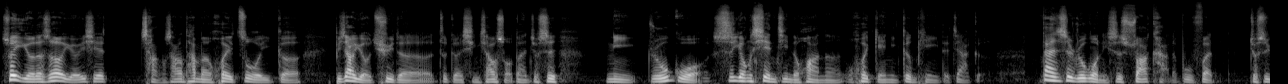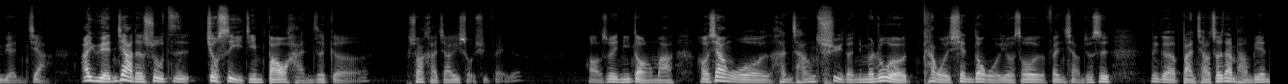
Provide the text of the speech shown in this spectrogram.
所以有的时候有一些厂商他们会做一个比较有趣的这个行销手段，就是你如果是用现金的话呢，我会给你更便宜的价格。但是如果你是刷卡的部分，就是原价。啊，原价的数字就是已经包含这个刷卡交易手续费的，好，所以你懂了吗？好像我很常去的，你们如果看我线动，我有时候分享，就是那个板桥车站旁边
